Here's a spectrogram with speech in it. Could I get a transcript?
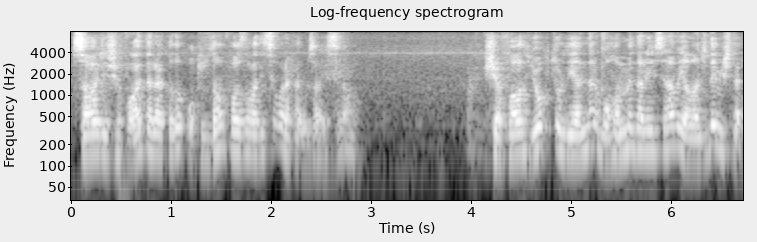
Sadece şefaatle alakalı 30'dan fazla hadisi var Efendimiz Aleyhisselam'ın. Şefaat yoktur diyenler Muhammed Aleyhisselam'a yalancı demişler.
